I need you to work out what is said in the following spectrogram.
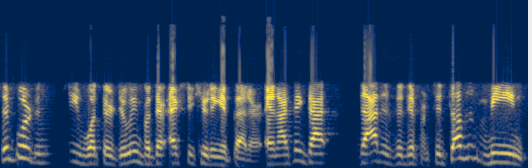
simpler to see what they're doing, but they're executing it better. And I think that that is the difference. It doesn't mean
